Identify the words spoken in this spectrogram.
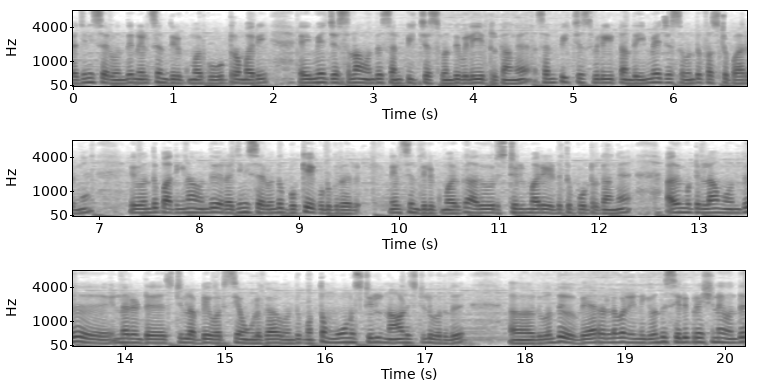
ரஜினி சார் வந்து நெல்சன் திலீப்குமாருக்கு ஊட்டுற மாதிரி இமேஜஸ்லாம் வந்து சன் பிக்சர்ஸ் வந்து வெளியிட்டிருக்காங்க. சன் பிக்சர்ஸ் வெளியிட்ட அந்த இமேஜஸை வந்து ஃபஸ்ட்டு பாருங்கள் இது வந்து பார்த்திங்கன்னா வந்து ரஜினி சார் வந்து புக்கே கொடுக்குறாரு நெல்சன் திலீப்குமாருக்கு. அது ஒரு ஸ்டில் ஸ்டில் மாதிரி எடுத்து போட்டிருக்காங்க. அது மட்டும் இல்லாமல் வந்து இன்னும் ரெண்டு ஸ்டில் அப்படியே வரிசையாக உங்களுக்காக வந்து மொத்தம் மூணு ஸ்டில் நாலு ஸ்டில் வருது. இது வந்து வேறு லெவல். இன்றைக்கி வந்து செலிப்ரேஷனே வந்து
